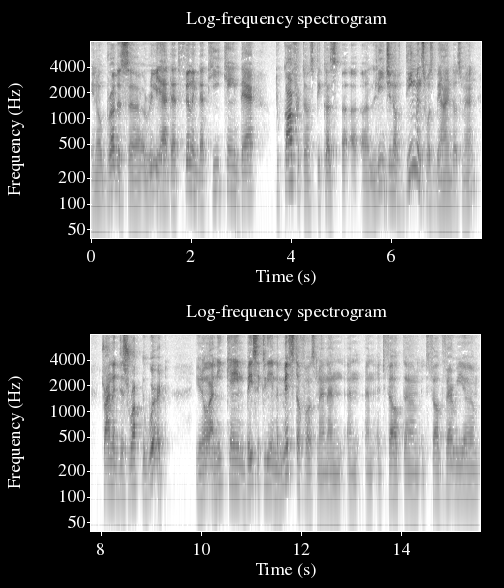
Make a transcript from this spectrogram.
you know, brothers uh, really had that feeling that he came there to comfort us because a, a, a, legion of demons was behind us, man, trying to disrupt the word, you know. And he came basically in the midst of us, man, and and and it felt um it felt very um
